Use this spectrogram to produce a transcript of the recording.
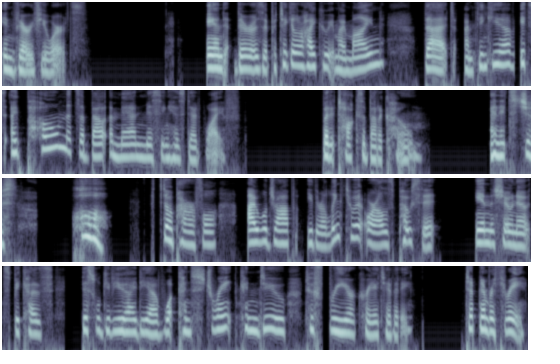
in very few words. And there is a particular haiku in my mind that I'm thinking of. It's a poem that's about a man missing his dead wife, but it talks about a comb. And it's just, oh, so powerful. I will drop either a link to it or I'll just post it in the show notes because this will give you an idea of what constraint can do to free your creativity. Tip number three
